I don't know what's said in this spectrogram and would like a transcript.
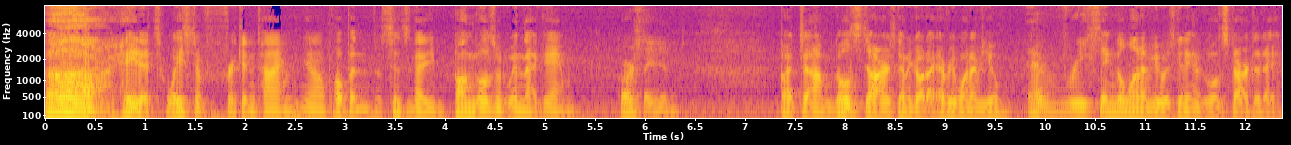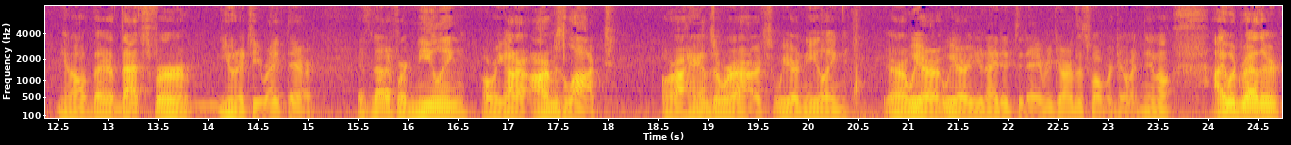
Ugh, I hate it. Waste of freaking time, you know, hoping the Cincinnati Bungles would win that game. Of course they didn't. But um, gold star is going to go to every one of you. Every single one of you is getting a gold star today. You know, that's for unity right there. It's not if we're kneeling or we got our arms locked or our hands over our hearts. We are kneeling, or we are we are united today, regardless what we're doing. You know, I would rather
